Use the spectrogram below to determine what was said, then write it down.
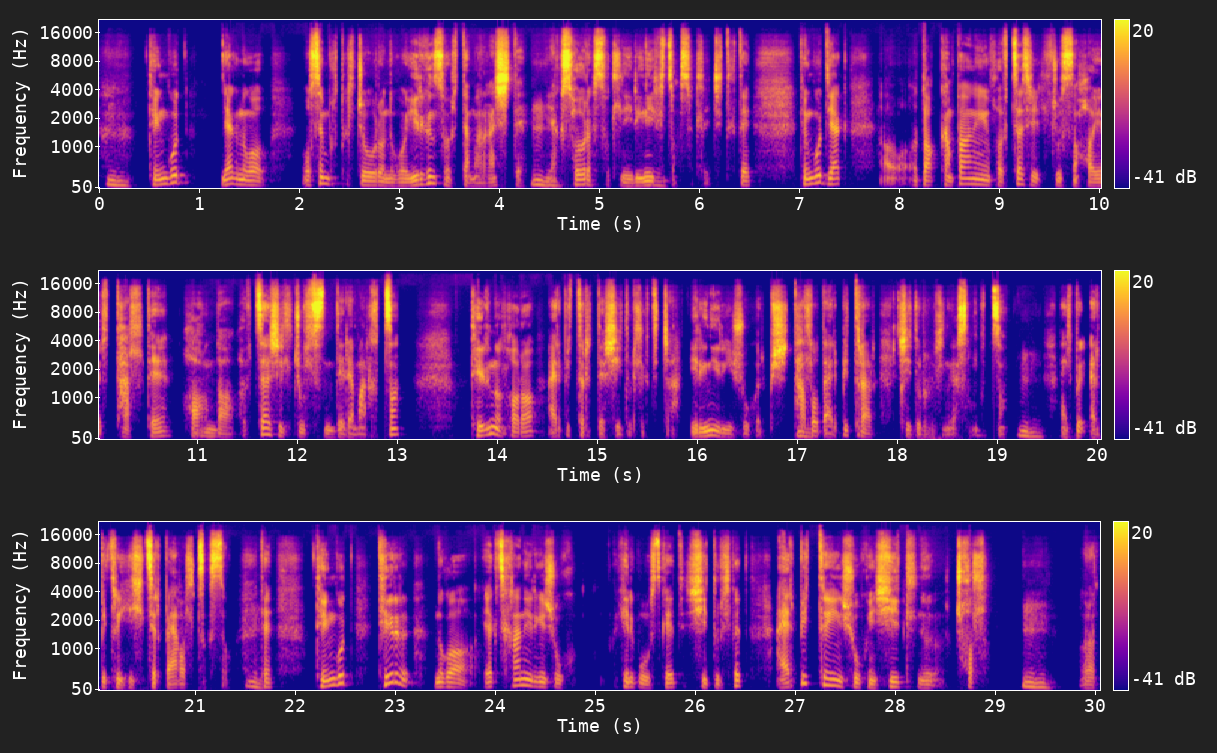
Тэнгүүд яг нөгөө улсын бүртгэлч өөрөө нөгөө иргэн суурьтай маргаан штэ. Яг суур асуудал нь иргэний хэрэгцээ асуудал гэж байдаг те. Тэнгүүд яг одоо компанийн хувьцаа шилжүүлсэн хоёр тал те хоорондоо хувьцаа шилжүүлсэн дээрээ маргацсан. Тэр нь болохоор арбитр дээр шийдвэрлэгдэж байгаа. Иргэний иргэн шүүхээр биш. Талууд арбитраар шийдвэрлэнгээ сонгогдсон. Арбитрийн хилцээр байгуулсан гэсэн. Тэ. Тэнгүүд тэр нөгөө яг захрааны иргэн шүүх хэрэг үүсгээд шийдвэрлэхэд арбитрийн шүүхийн шийдэл чухал.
